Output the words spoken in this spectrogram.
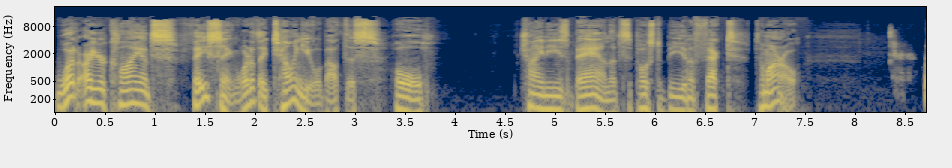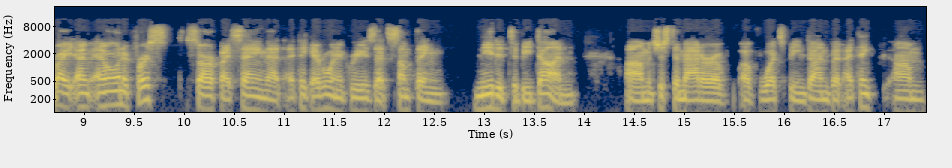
What are your clients facing? What are they telling you about this whole Chinese ban that's supposed to be in effect tomorrow? Right. And I want to first start by saying that I think everyone agrees that something needed to be done. Um, it's just a matter of, of what's being done. But I think um,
